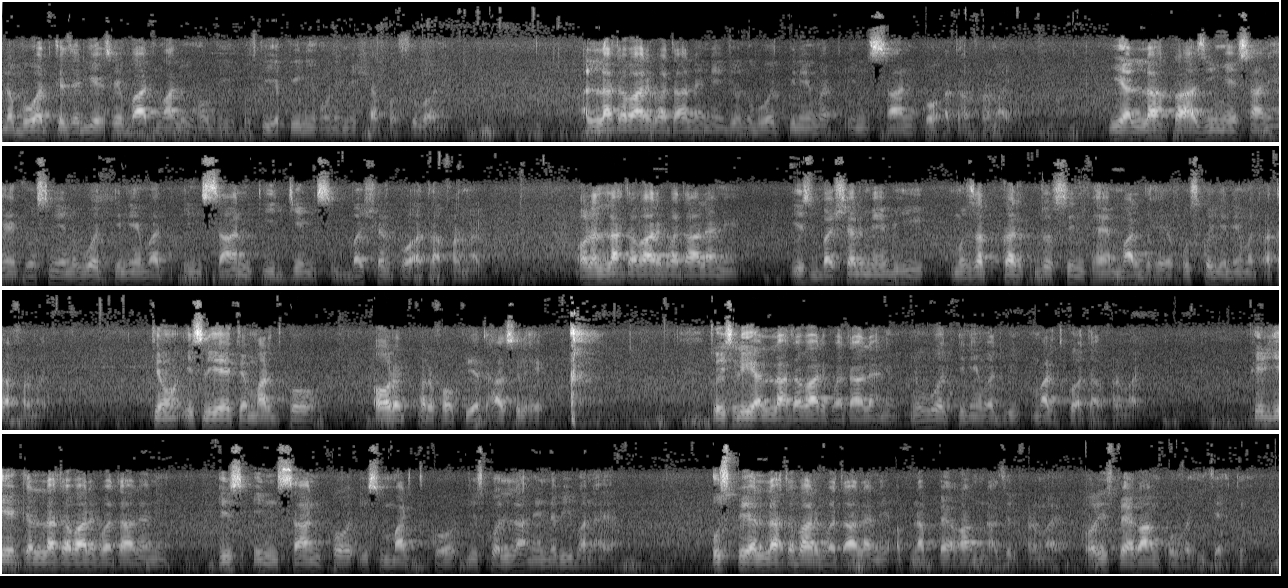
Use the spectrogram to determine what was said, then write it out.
نبوت کے ذریعے سے بات معلوم ہوگی، اس کی یقینی ہونے میں شک و شبہ نہیں۔ اللہ تبارک و تعالیٰ نے جو نبوت کی نعمت انسان کو عطا فرمائی یہ اللہ کا عظیم احسان ہے کہ اس نے نبوت کی نعمت انسان کی جنس بشر کو عطا فرمائی۔ اور اللہ تبارک و تعالیٰ نے اس بشر میں بھی مذکر جو صنف ہے، مرد ہے، اس کو یہ نعمت عطا فرمائی۔ کیوں؟ اس لیے کہ مرد کو عورت پر فوقیت حاصل ہے۔ تو اس لیے اللہ تبارک و تعالیٰ نے نبوت کی نعمت بھی مرد کو عطا فرمائی۔ پھر یہ کہ اللہ تبارک و تعالیٰ نے اس انسان کو، اس مرد کو، جس کو اللہ نے نبی بنایا، اس پہ اللہ تبارک و تعالیٰ نے اپنا پیغام نازل فرمایا اور اس پیغام کو وہی کہتے ہیں۔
